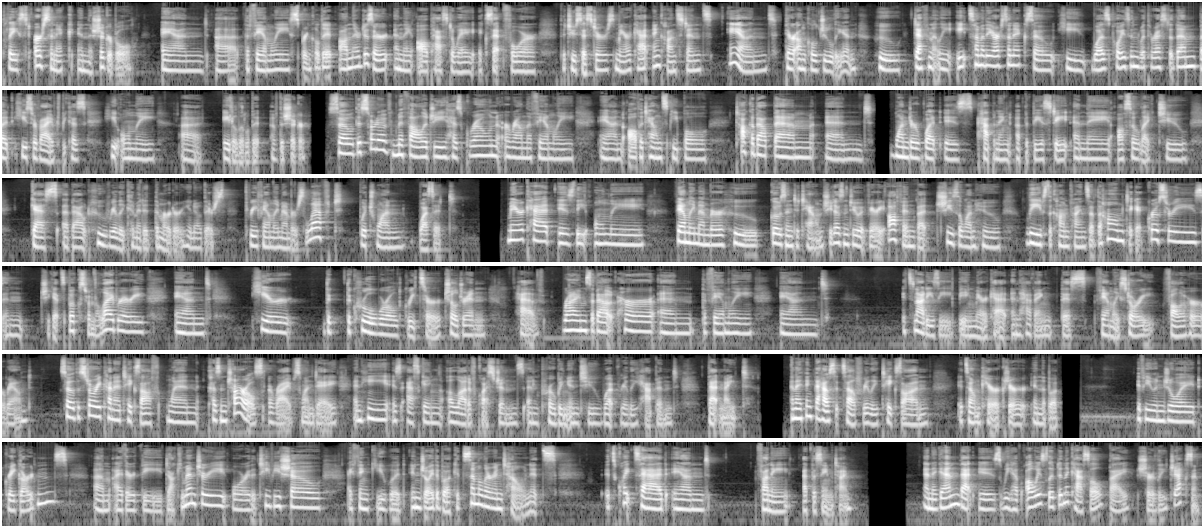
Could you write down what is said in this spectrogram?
placed arsenic in the sugar bowl and uh, the family sprinkled it on their dessert, and they all passed away except for the two sisters, Merricat and Constance, and their uncle Julian, who definitely ate some of the arsenic, so he was poisoned with the rest of them, but he survived because he only uh, ate a little bit of the sugar. So, this sort of mythology has grown around the family, and all the townspeople talk about them and wonder what is happening up at the estate, and they also like to guess about who really committed the murder. You know, there's three family members left. Which one was it? Merricat is the only family member who goes into town. She doesn't do it very often, but she's the one who leaves the confines of the home to get groceries and she gets books from the library. And here the, the cruel world greets her. Children have rhymes about her and the family, and it's not easy being Merricat and having this family story follow her around. So the story kind of takes off when Cousin Charles arrives one day and he is asking a lot of questions and probing into what really happened that night. And I think the house itself really takes on its own character in the book. If you enjoyed Grey Gardens, um, either the documentary or the TV show, I think you would enjoy the book. It's similar in tone. It's it's quite sad and funny at the same time. And again, that is We Have Always Lived in the Castle by Shirley Jackson.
